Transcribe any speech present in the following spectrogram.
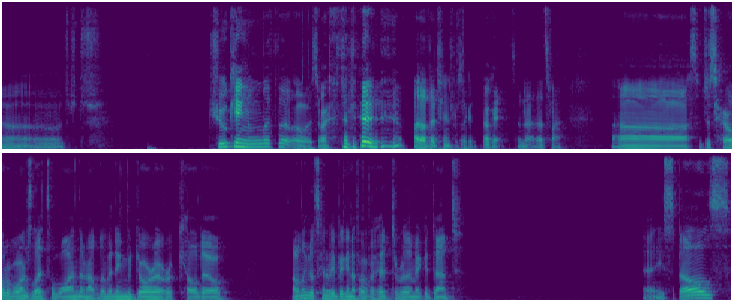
Uh, True King Litho. Oh, sorry. I thought that changed for a second. Okay, so no, that's fine. Uh, so just Herald of Orange Light to one. They're not limiting Mudora or Keldo. I don't think that's going to be big enough of a hit to really make a dent. Any spells?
